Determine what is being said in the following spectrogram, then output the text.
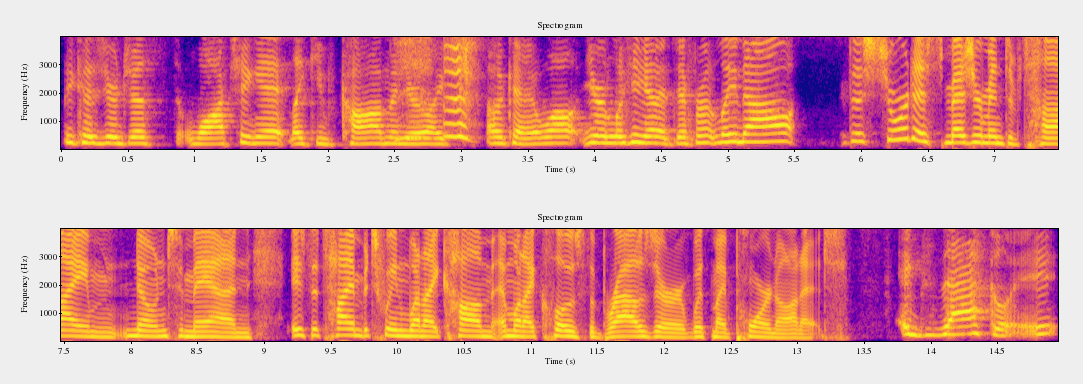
because you're just watching it like you've come and you're like, okay, well, you're looking at it differently now. The shortest measurement of time known to man is the time between when I come and when I close the browser with my porn on it. Exactly.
